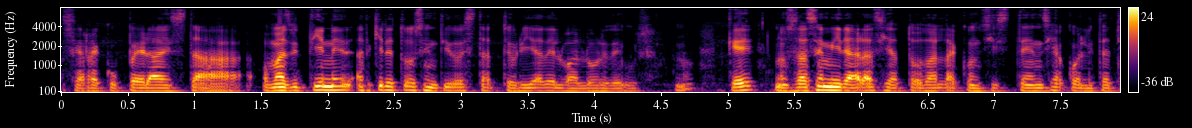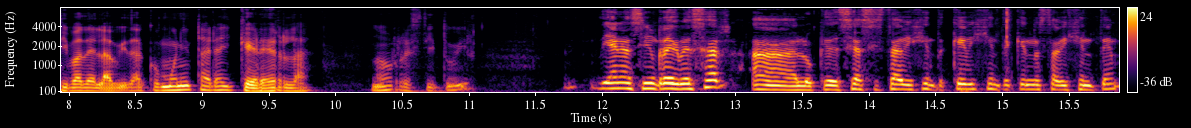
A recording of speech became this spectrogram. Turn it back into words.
se, recupera esta o más bien tiene adquiere todo sentido esta teoría del valor de uso ¿no? que nos hace mirar hacia toda la consistencia cualitativa de la vida comunitaria y quererla no restituir Diana sin regresar a lo que decía si está vigente qué vigente qué no está vigente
